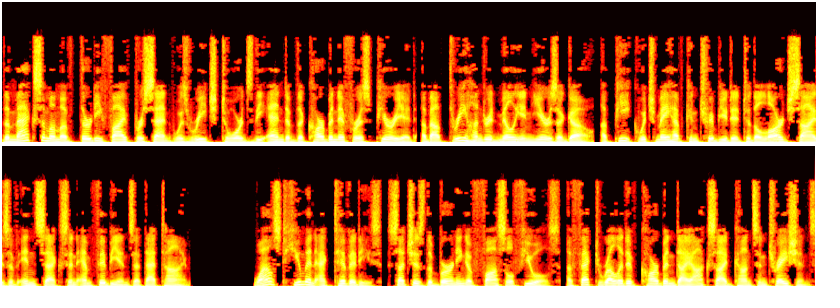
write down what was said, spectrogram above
The maximum of 35% was reached towards the end of the Carboniferous period about 300 million years ago, a peak which may have contributed to the large size of insects and amphibians at that time. Whilst human activities, such as the burning of fossil fuels, affect relative carbon dioxide concentrations,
